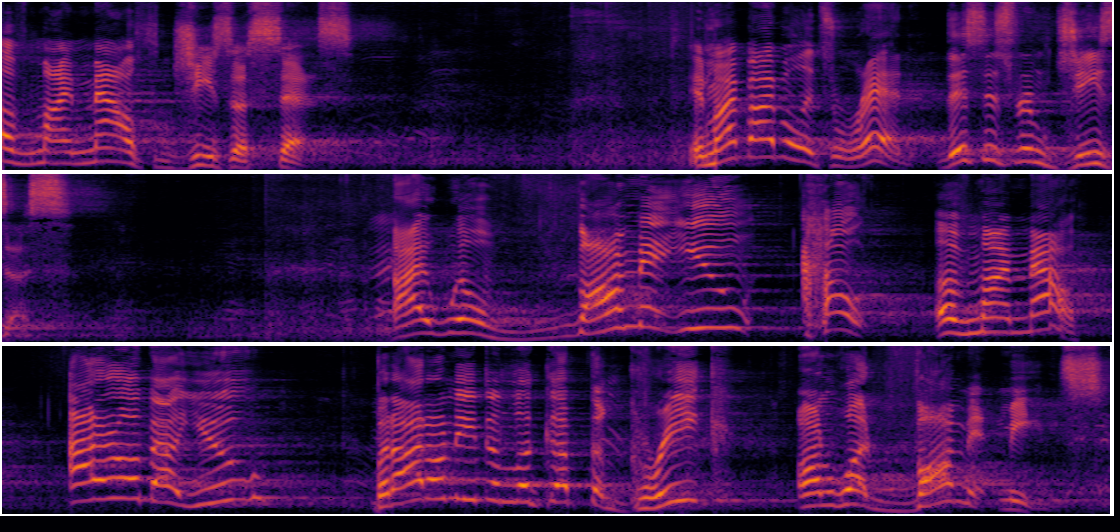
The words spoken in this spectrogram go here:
of my mouth, Jesus says. In my Bible, it's red. This is from Jesus. I will vomit you out of my mouth. I don't know about you, but I don't need to look up the Greek on what vomit means.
